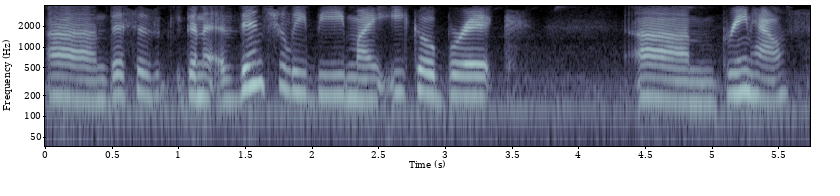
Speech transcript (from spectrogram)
Um, this is going to eventually be my Eco Brick um, greenhouse.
